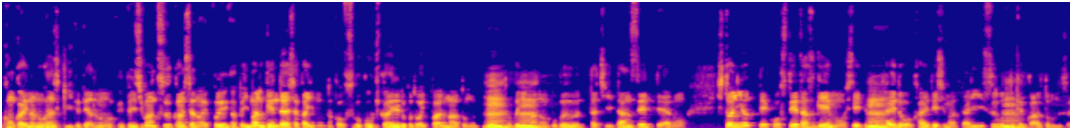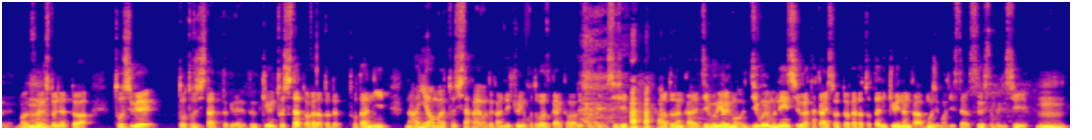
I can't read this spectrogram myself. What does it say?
今回のお話聞いててあの一番痛感したのはこれやっぱ今の現代社会にもなんかすごく置き換えれることがいっぱいあるなと思って、うん、特にあの、僕たち男性ってあの人によってこうステータスゲームをしていて態度を変えてしまったりすることって結構あると思うんですよね。まあ、それは人によっては年上と年下って時で急に年下って分かった途端に「なんやお前年下かよ」って感じで急に言葉遣い変わる人もいるし あとなんか自分よりも自分よりも年収が高い人って分かった途端に急になんかもじもじしたりする人もいるし、うん、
